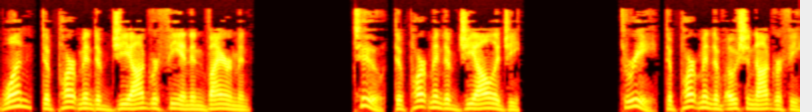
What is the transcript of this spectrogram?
1. Department of Geography and Environment 2. Department of Geology 3. Department of Oceanography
